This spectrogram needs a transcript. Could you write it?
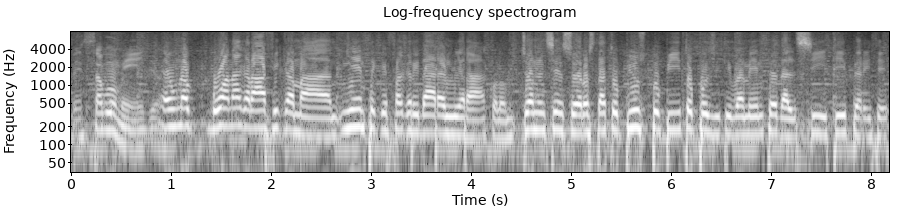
Pensavo meglio. È una buona grafica, ma niente che fa gridare al miracolo. Cioè, nel senso, ero stato più stupito positivamente dal City per i, te-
